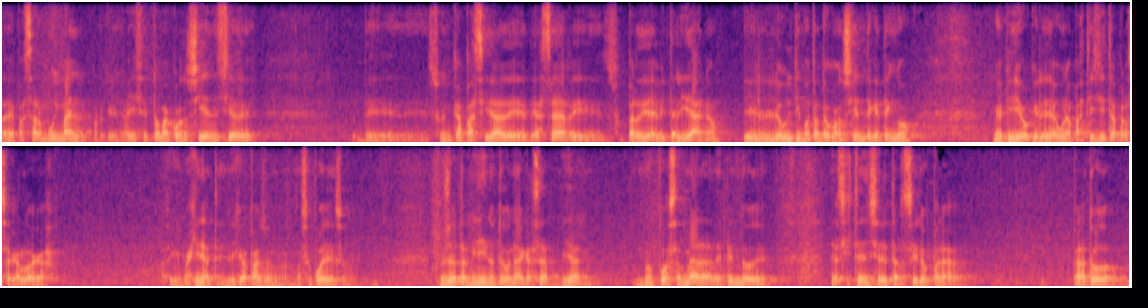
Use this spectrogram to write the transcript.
la de pasar muy mal, porque ahí se toma conciencia de, de, su incapacidad de, hacer y su pérdida de vitalidad. ¿no? Lo último trato consciente que tengo me pidió que le dé una pastillita para sacarlo de acá. Así que imagínate, yo dije, papá, no, se puede eso. Pero yo ya terminé, no tengo nada que hacer, mirá, no puedo hacer nada, dependo de, asistencia de terceros para, para todo.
